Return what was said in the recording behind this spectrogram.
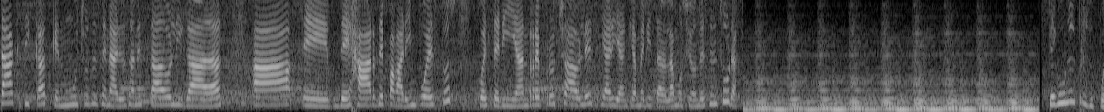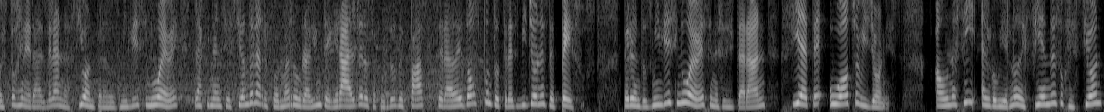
tácticas que en muchos escenarios han estado ligadas a eh, dejar de pagar impuestos, pues serían reprochables y harían que ameritara la moción de censura. Según el presupuesto general de la Nación para 2019, la financiación de la reforma rural integral de los acuerdos de paz será de 2.3 billones de pesos, pero en 2019 se necesitarán 7 u 8 billones. Aún así, el gobierno defiende su gestión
